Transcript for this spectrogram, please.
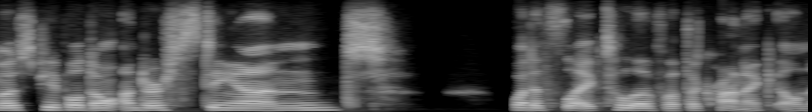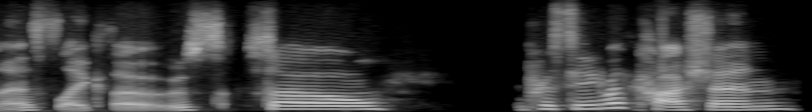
most people don't understand what it's like to live with a chronic illness like those. So proceed with caution.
